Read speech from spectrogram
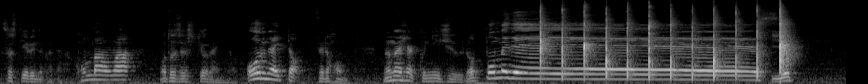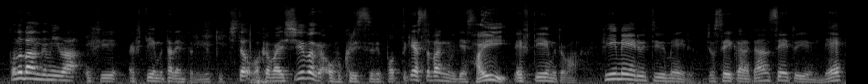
そして夜の方はこんばんは。元女子兄弟のオールナイトゼロ本。726本目です。この番組は、F、FTM タレントのゆきちと若林優馬がお送りするポッドキャスト番組です、はい。FTM とは Female to Male 女性から男性という意味で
